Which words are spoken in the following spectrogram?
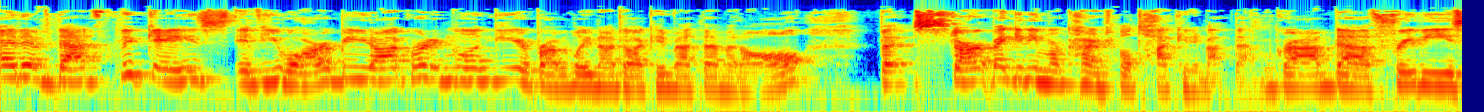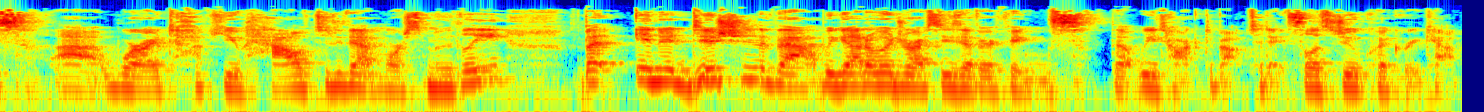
And if that's the case, if you are being awkward and clunky, you're probably not talking about them at all. But start by getting more comfortable talking about them. Grab the freebies uh, where I talk you how to do that more smoothly. But in addition to that, we got to address these other things that we talked about today. So let's do a quick recap.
